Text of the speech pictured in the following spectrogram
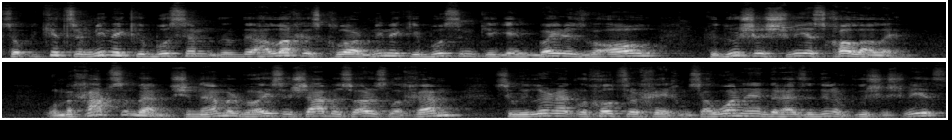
So kitzur mine kibusim the halach is klor mine kibusim ki gein boyres va'ol kedusha shvias chol alein u'mechapsim them shenamer v'ois shabbos oris lachem so we learn at lechol tzerchechem so on one hand there has a din of kedusha shvias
